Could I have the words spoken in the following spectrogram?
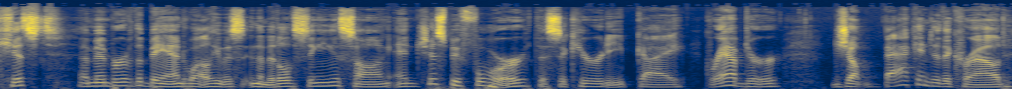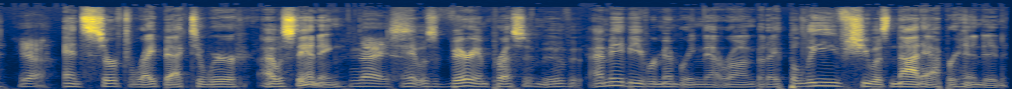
kissed a member of the band while he was in the middle of singing a song, and just before the security guy grabbed her, jumped back into the crowd Yeah. and surfed right back to where I was standing. Nice. And it was a very impressive move. I may be remembering that wrong, but I believe she was not apprehended.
